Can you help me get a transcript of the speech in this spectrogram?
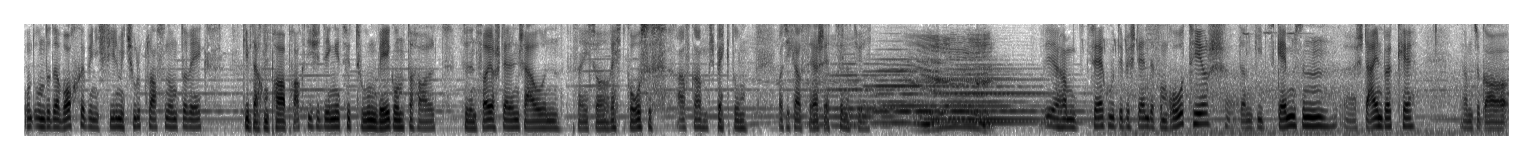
Und unter der Woche bin ich viel mit Schulklassen unterwegs gibt auch ein paar praktische Dinge zu tun, Wegunterhalt, zu den Feuerstellen schauen. Das ist eigentlich so ein recht großes Aufgabenspektrum, was ich auch sehr schätze natürlich. Wir haben sehr gute Bestände vom Rothirsch, dann gibt es Gämsen, äh, Steinböcke, wir haben sogar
